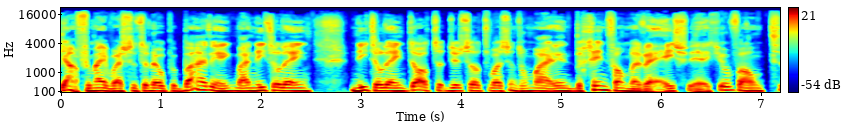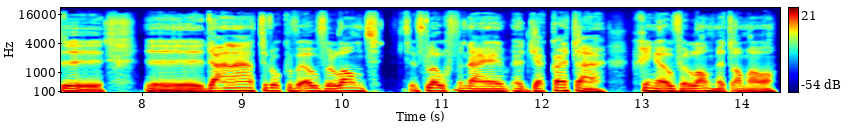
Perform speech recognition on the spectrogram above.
ja, voor mij was het een openbaring. Maar niet alleen, niet alleen dat. Dus dat was het nog maar in het begin van mijn reis. Weet je. Want eh, eh, daarna trokken we over land. Vlogen we naar eh, Jakarta. Gingen over land met allemaal.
